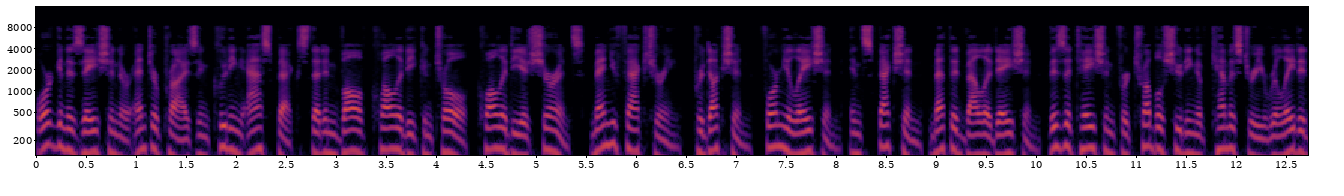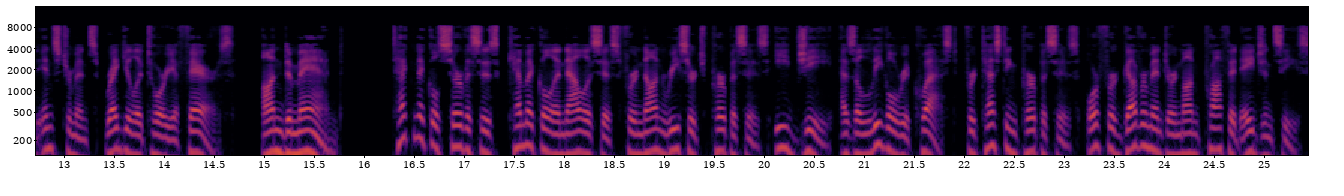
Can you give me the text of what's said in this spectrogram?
organization or enterprise including aspects that involve quality control, quality assurance, manufacturing, production, formulation, inspection, method validation, visitation for troubleshooting of chemistry-related instruments, regulatory affairs on demand Technical services, chemical analysis for non-research purposes e.g., as a legal request, for testing purposes, or for government or non-profit agencies.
